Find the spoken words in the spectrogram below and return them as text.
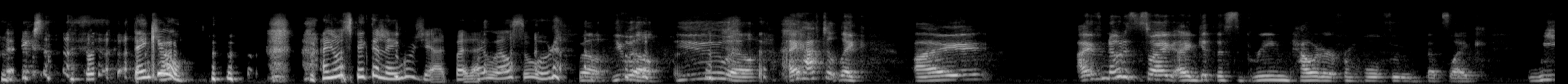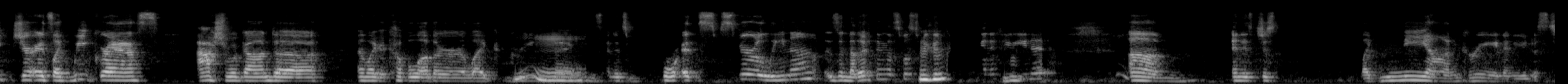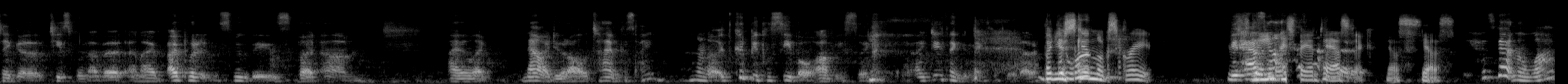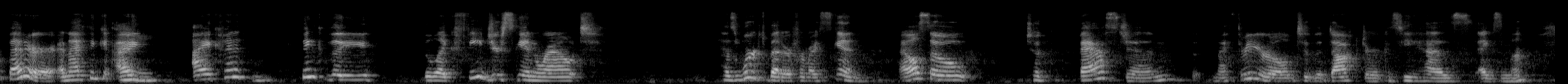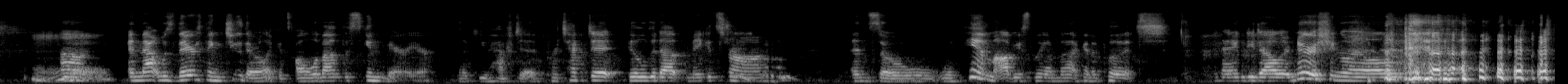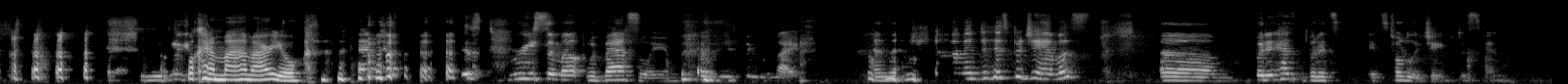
Thank you. I don't speak the language yet, but I will soon. Well, you will. You will. I have to like I I've noticed so I, I get this green powder from Whole Foods that's like wheat ger- it's like wheatgrass, ashwagandha, and like a couple other like green Mm. things. And it's it's spirulina is another thing that's supposed to be good for your skin if you eat it. Um and it's just like neon green and you just take a teaspoon of it and I, I put it in smoothies but um I like now I do it all the time because I I don't know it could be placebo obviously I do think it makes me feel better But your It skin works. looks great. it Your has, skin it looks gotten fantastic. Yes, yes. it has gotten a lot better and I think Mm. I kind of think the the like feed your skin route has worked better for my skin. I also took Bastion, my three year old, to the doctor because he has eczema. Mm. Um, and that was their thing too. They were like, it's all about the skin barrier. Like you have to protect it, build it up, make it strong. And so with him, obviously, I'm not going to put $90 nourishing oil. You do what kind of mom are you? just grease him up with Vaseline every single night, and then shove him into his pajamas. Um, but it has, but it's it's totally changed his skin.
